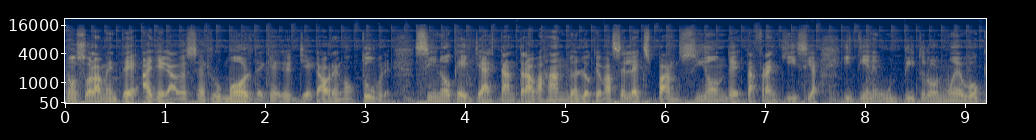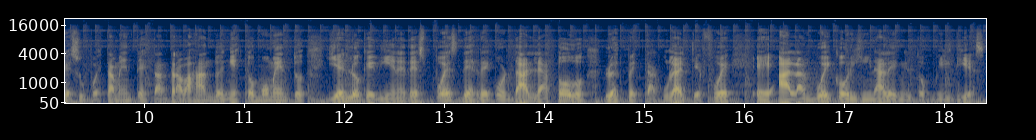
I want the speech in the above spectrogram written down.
no solamente ha llegado ese rumor de que llega ahora en octubre, sino que ya están trabajando en lo que va a ser la expansión de esta franquicia y tienen un título nuevo que supuestamente están trabajando en estos momentos y es lo que viene después de recordarle a todos lo espectacular que fue eh, Alan Wake original en el 2010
